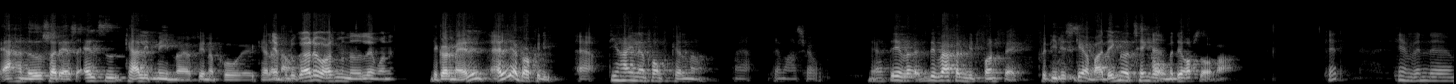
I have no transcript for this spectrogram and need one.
er hernede, så er det altså altid kærligt ment, når jeg finder på øh, Ja, kaldenavn. for du gør det jo også med medlemmerne. Jeg gør det med alle. Alle, jeg godt kan lide. Ja. De har en eller anden form for kaldenavn. Ja, det er meget sjovt. Ja, det er, det er i hvert fald mit fun fact. Fordi det sker bare. Det er ikke noget at tænke Ja. over, men det opstår bare. Fedt. Jamen, øh,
